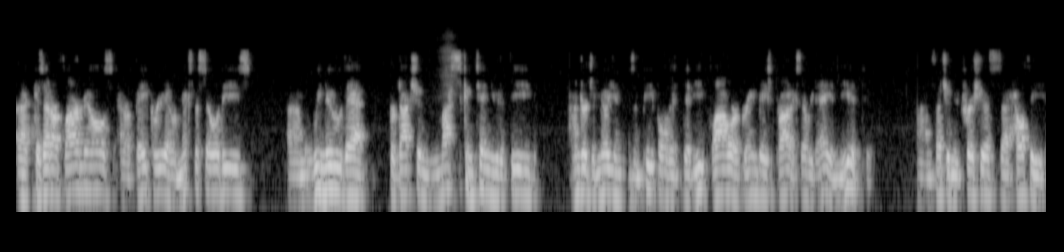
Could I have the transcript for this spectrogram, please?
Because uh, at our flour mills, at our bakery, at our mix facilities, um, we knew that production must continue to feed hundreds of millions of people that, that eat flour, grain based products every day and needed to um, such a nutritious, uh, healthy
